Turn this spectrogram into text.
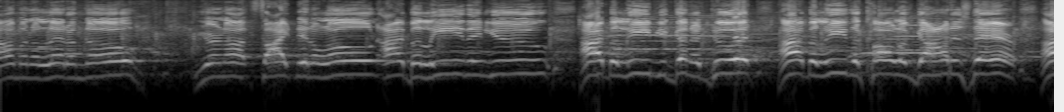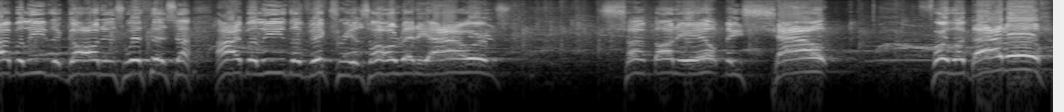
I'm going to let them know you're not fighting it alone. I believe in you. I believe you're going to do it. I believe the call of God is there. I believe that God is with us. I believe the victory is already ours. Somebody help me shout for the battle.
